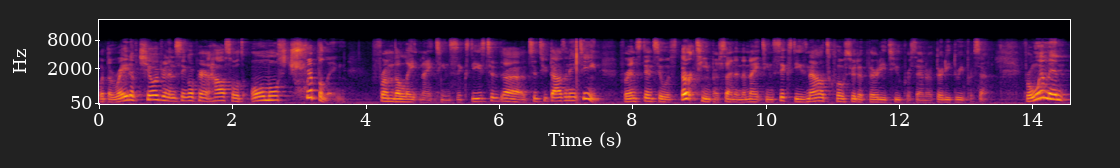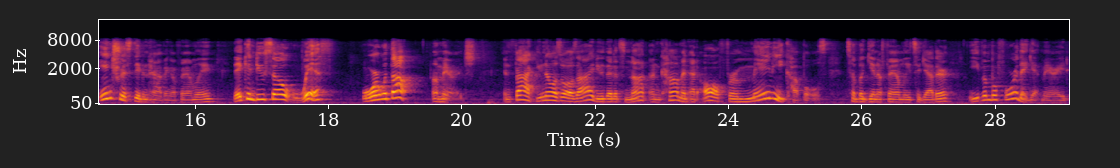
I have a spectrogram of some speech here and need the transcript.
with the rate of children in single parent households almost tripling from the late 1960s to, uh, to 2018. For instance, it was 13% in the 1960s. Now it's closer to 32% or 33%. For women interested in having a family, they can do so with or without a marriage. In fact, you know as well as I do that it's not uncommon at all for many couples to begin a family together even before they get married.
